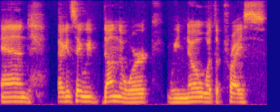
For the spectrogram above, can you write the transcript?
And I can say we've done the work. We know what the price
